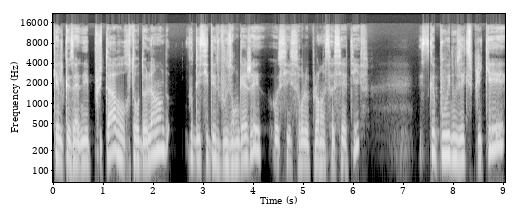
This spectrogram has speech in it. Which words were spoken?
Quelques années plus tard, au retour de l'Inde, vous décidez de vous engager aussi sur le plan associatif. Est-ce que vous pouvez nous expliquer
